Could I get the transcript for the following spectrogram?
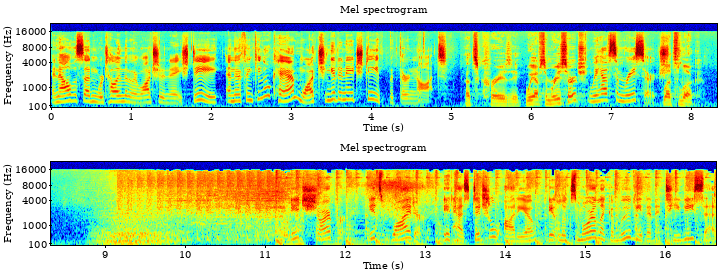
and now all of a sudden we're telling them they watch it in HD, and they're thinking, okay, I'm watching it in HD, but they're not. That's crazy. We have some research? We have some research. Let's look. It's sharper, it's wider, it has digital audio, it looks more like a movie than a TV set.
